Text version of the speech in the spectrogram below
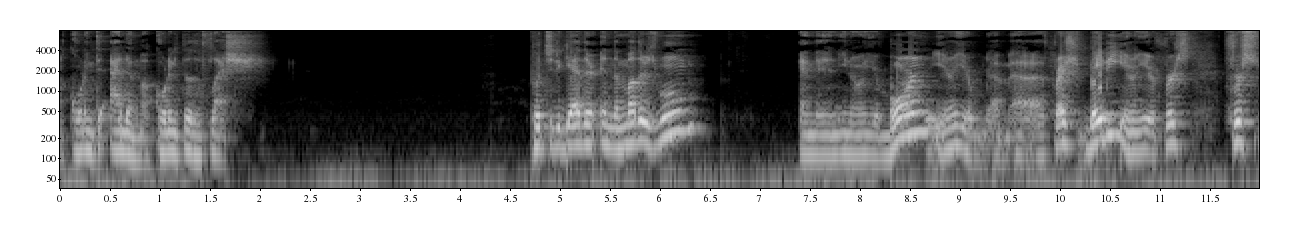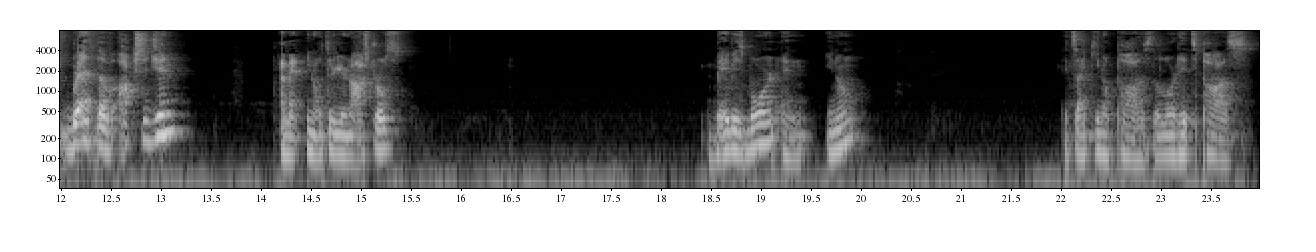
According to Adam, according to the flesh. Put you together in the mother's womb, and then, you know, you're born, you know, you're a, fresh baby, you know, your first, first breath of oxygen. I mean, you know, through your nostrils. Baby's born, and, you know, it's like, you know, pause. The Lord hits pause.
